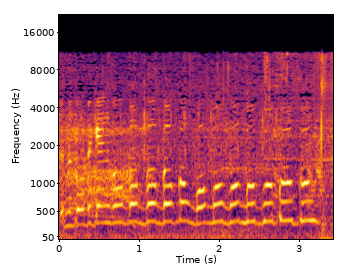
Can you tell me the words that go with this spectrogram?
Gonna go again, go, go, go, go, go, go, go, go, go, go, go, go.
